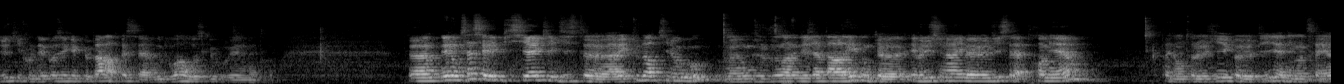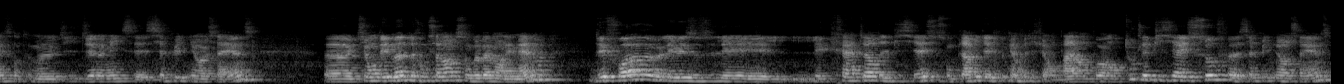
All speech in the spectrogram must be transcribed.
juste il faut le déposer quelque part, après c'est à vous de voir où est-ce que vous voulez le mettre. Euh, et donc ça, c'est les PCI qui existent euh, avec tous leurs petits logos. Euh, donc je vous en ai déjà parlé. Donc Evolutionary Biology, c'est la première. Paléontologie, écologie, Animal Science, Entomology, Genomics et Circuit Neuroscience, qui ont des modes de fonctionnement qui sont globalement les mêmes. Des fois, les, les, les, créateurs des PCI se sont permis des trucs un peu différents. Par exemple, pour toutes les PCI sauf Circuit Neuroscience,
